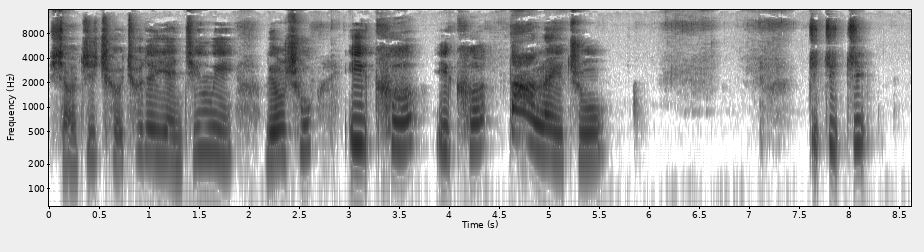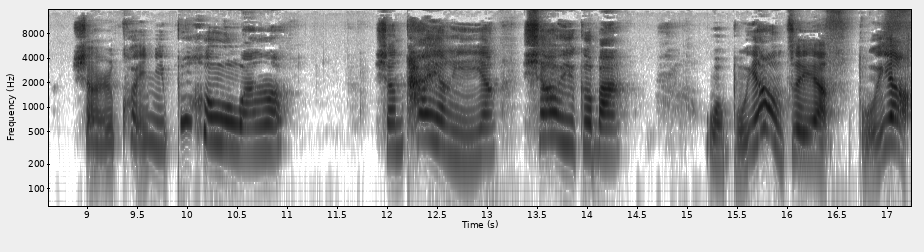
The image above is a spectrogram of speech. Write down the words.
小鸡球球的眼睛里流出一颗一颗。大泪珠，叽叽叽！向日葵，你不和我玩了，像太阳一样笑一个吧！我不要这样，不要！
